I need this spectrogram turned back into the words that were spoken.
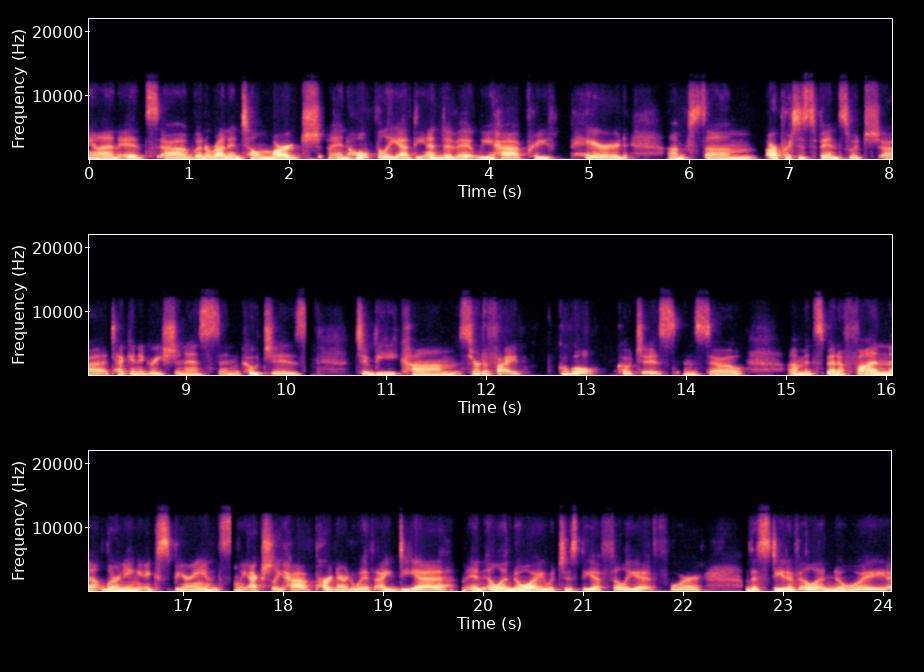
and it's uh, going to run until March. And hopefully, at the end of it, we have prepared um, some our participants, which uh, tech integrationists and coaches, to become certified Google coaches. And so um, it's been a fun learning experience. We actually have partnered with IDEA in Illinois, which is the affiliate for the state of Illinois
